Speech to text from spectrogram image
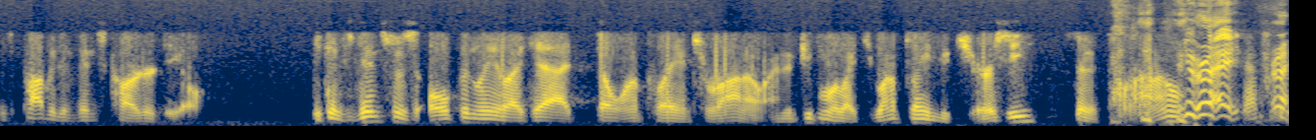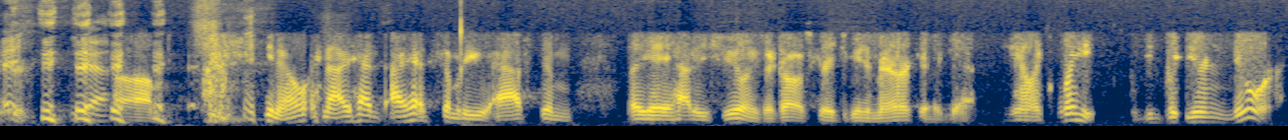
is probably the Vince Carter deal because Vince was openly like, "Yeah, I don't want to play in Toronto," and then people were like, "You want to play in New Jersey instead of Toronto?" right, That's right. weird. Yeah. Um, you know, and I had I had somebody who asked him like, "Hey, how do you feel?" He's like, "Oh, it's great to be in America again." And you're like, "Wait, but you're in Newark.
